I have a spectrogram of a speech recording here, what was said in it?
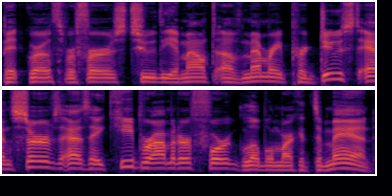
Bit growth refers to the amount of memory produced and serves as a key barometer for global market demand.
